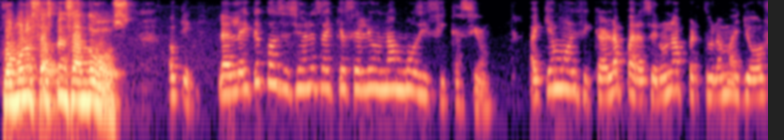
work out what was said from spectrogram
¿Cómo lo estás pensando vos? Ok, la ley de concesiones hay que hacerle una modificación. Hay que modificarla para hacer una apertura mayor,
